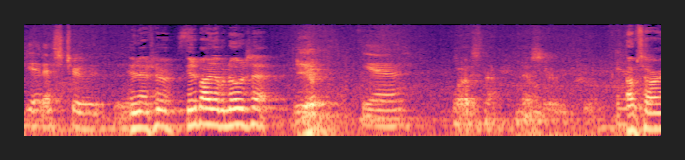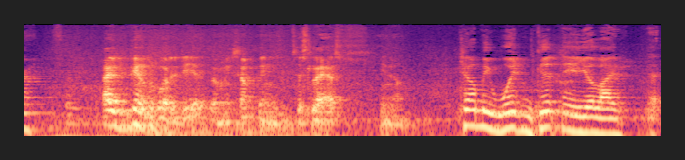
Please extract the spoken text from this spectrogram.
Yeah, that's true. Isn't that true? Anybody ever notice that? Yep. Yeah. Well, it's not necessarily true. I'm sorry. It depends on what it is. I mean, something just lasts, you know. Tell me one good thing in your life that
